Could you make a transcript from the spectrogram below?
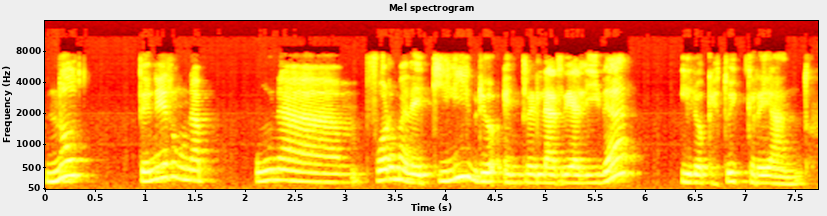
no tener una, una forma de equilibrio entre la realidad y lo que estoy creando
